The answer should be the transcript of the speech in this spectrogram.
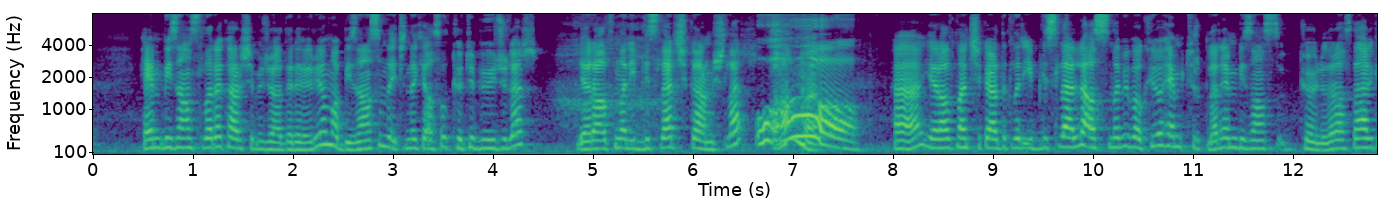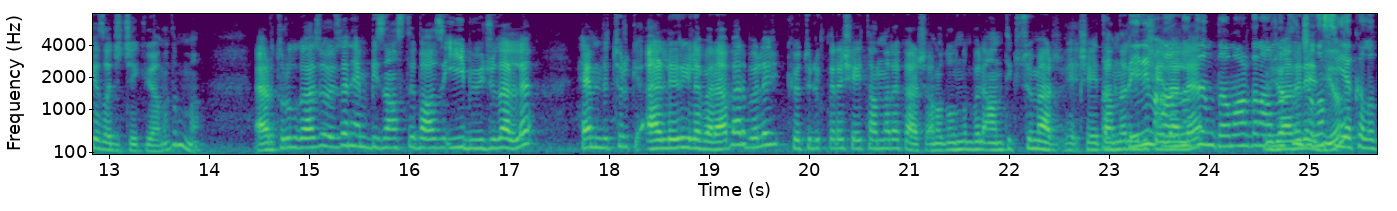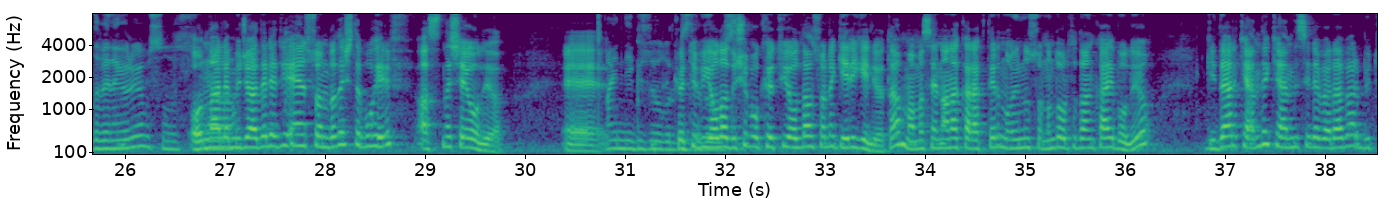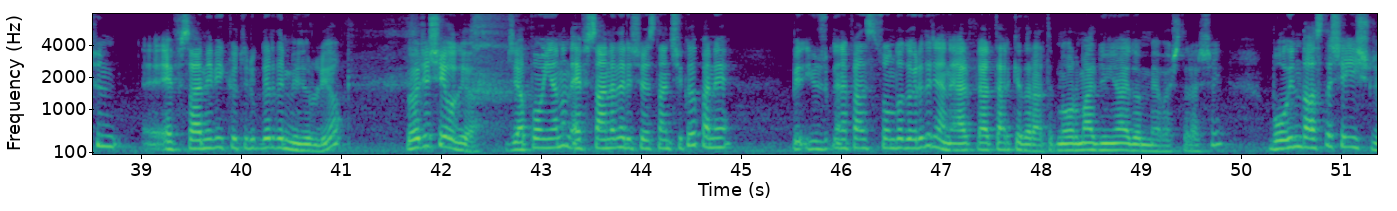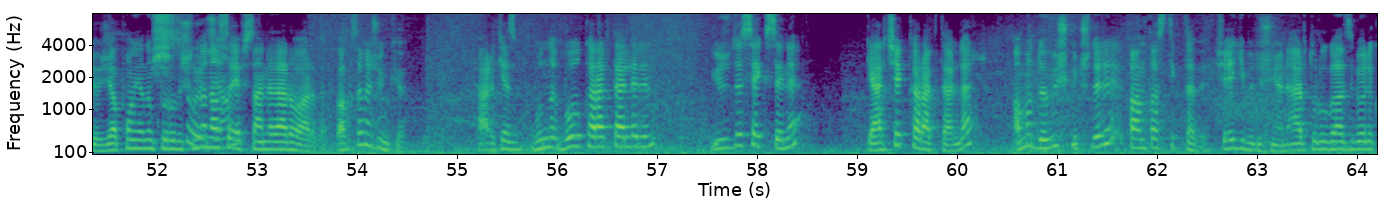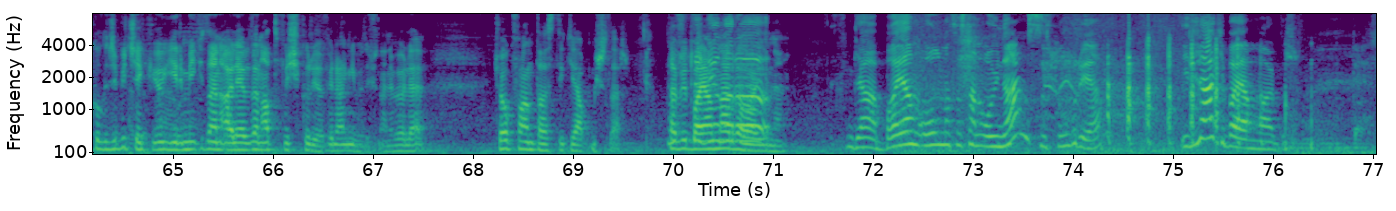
hem Bizanslılara karşı mücadele veriyor ama Bizans'ın da içindeki asıl kötü büyücüler yer altından iblisler çıkarmışlar. Tamam mı? Oha! Ha, yer altından çıkardıkları iblislerle aslında bir bakıyor hem Türkler hem Bizans köylüler aslında herkes acı çekiyor anladın mı? Ertuğrul Gazi o yüzden hem Bizanslı bazı iyi büyücülerle hem de Türk erleriyle beraber böyle kötülüklere, şeytanlara karşı Anadolu'nun böyle antik Sümer Bak, şeytanları gibi benim şeylerle anladığım damardan anlatınca nasıl ediyor. yakaladı beni görüyor musunuz? onlarla Ya. mücadele ediyor. En sonunda da işte bu herif aslında şey oluyor. Ee, Ay ne güzel olur. kötü bir yola düşüp o kötü yoldan sonra geri geliyor tamam mı? Ama senin ana karakterin oyunun sonunda ortadan kayboluyor. Giderken de kendisiyle beraber bütün e, efsanevi kötülükleri de mühürlüyor. Böylece şey oluyor. Japonya'nın efsaneler içerisinden çıkıp hani bir Yüzüklerin Efendisi sonunda da öyledir yani elfler terk eder artık normal dünyaya dönmeye başlar her şey. Bu oyunda aslında şey işliyor. Japonya'nın şey kuruluşunda soracağım. nasıl efsaneler vardı. Baksana çünkü. Herkes bunda, bu karakterlerin %80'i gerçek karakterler ama dövüş güçleri fantastik tabi. Şey gibi düşün yani Ertuğrul Gazi böyle kılıcı bir çekiyor 22 tane alevden at fışkırıyor falan gibi düşün. Hani böyle çok fantastik yapmışlar. Tabi bayanlar da var yine. Ya bayan olmasa sen oynar mısın Sungur ya? İlla ki bayan vardır.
